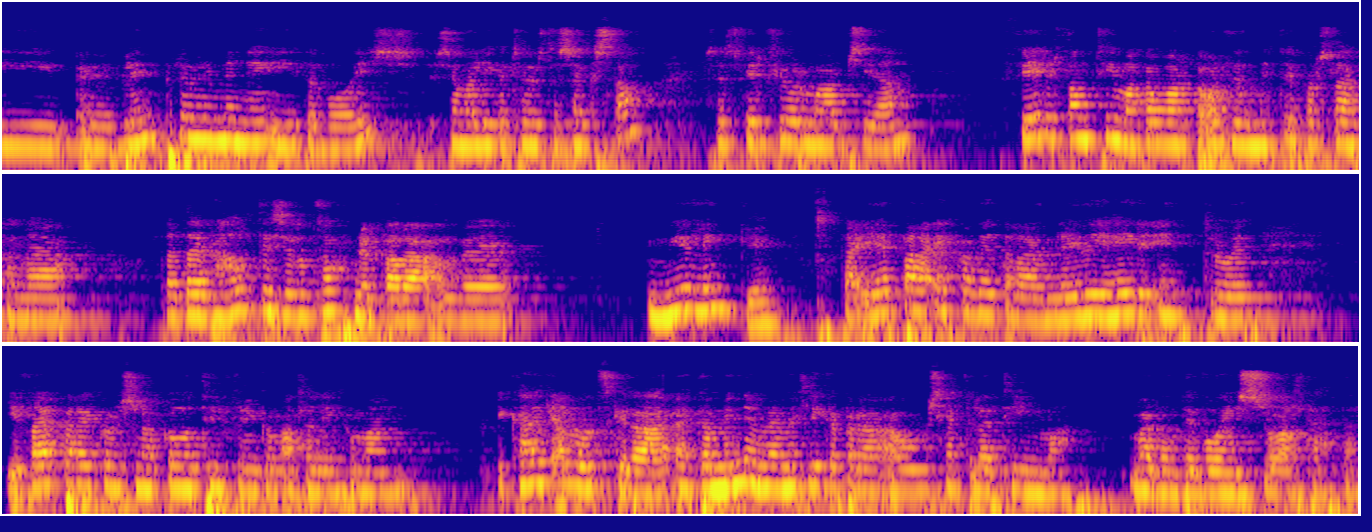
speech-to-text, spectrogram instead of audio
í uh, blindpröfunu minni í The Voice sem var líka 2016, sérst fyrir fjórum árum síðan. Fyrir þann tíma þá var þetta orðið mitt uppáhaldslag þannig að þetta hefur haldið sér á toppnum bara alveg mjög lengi. Það er bara eitthvað við þetta lag, um leiðu ég heyri introið, ég fæ bara eitthvað svona góða tilfinning um allan líkamann. Ég kann ekki alveg útskýra, þetta minnir mig mitt líka bara á skemmtilega tíma, varðandi Voice og allt þetta.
